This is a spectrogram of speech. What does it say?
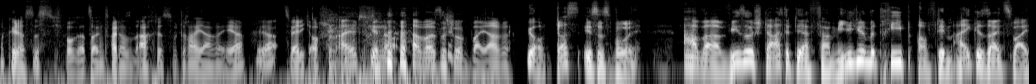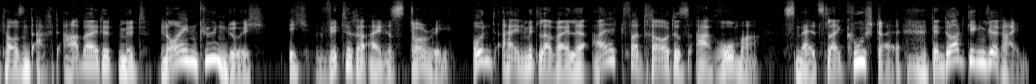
Okay, das ist, ich wollte gerade sagen, 2008 ist so drei Jahre her. Ja. Jetzt werde ich auch schon alt. Genau. Aber es ist schon ein paar Jahre. Ja, das ist es wohl. Aber wieso startet der Familienbetrieb, auf dem Eike seit 2008 arbeitet, mit neun Kühen durch? Ich wittere eine Story. Und ein mittlerweile altvertrautes Aroma. Smells like Kuhstall. Denn dort gingen wir rein.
